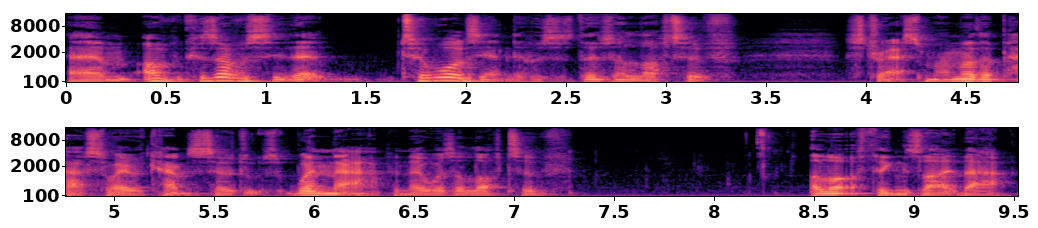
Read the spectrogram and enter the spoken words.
Um, because obviously, that towards the end there was there's a lot of stress. My mother passed away with cancer, so when that happened, there was a lot of a lot of things like that,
